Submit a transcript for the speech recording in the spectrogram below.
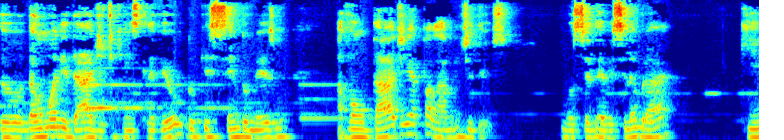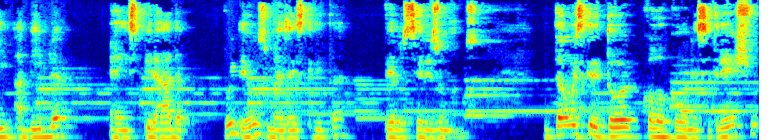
do, da humanidade de quem escreveu do que sendo mesmo a vontade e a palavra de Deus. Você deve se lembrar que a Bíblia é inspirada por Deus, mas é escrita pelos seres humanos. Então o escritor colocou nesse trecho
